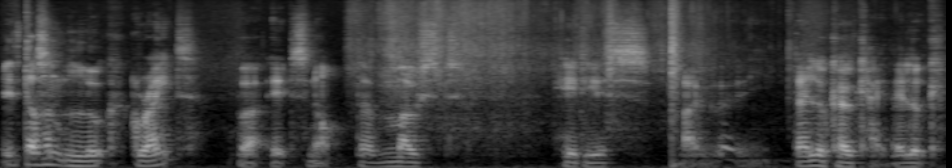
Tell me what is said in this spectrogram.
it doesn't look great, but it's not the most hideous. Like, they look okay. They look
